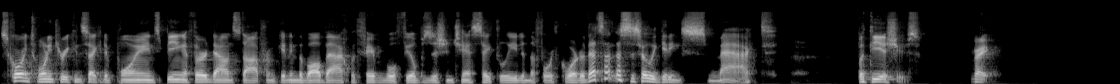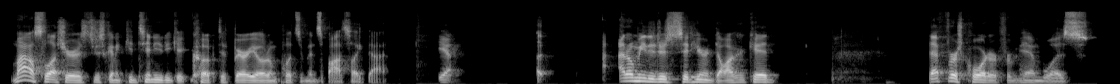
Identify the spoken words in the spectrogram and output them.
scoring 23 consecutive points, being a third down stop from getting the ball back with favorable field position, chance to take the lead in the fourth quarter, that's not necessarily getting smacked, but the issues. Right. Myles Slusher is just going to continue to get cooked if Barry Odom puts him in spots like that. Yeah. I don't mean to just sit here and dog a kid. That first quarter from him was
